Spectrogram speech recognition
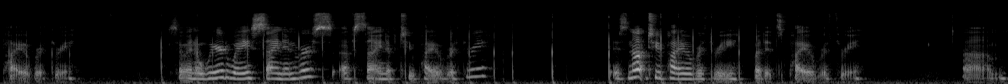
pi over 3. So in a weird way, sine inverse of sine of 2 pi over 3 is not 2 pi over 3, but it's pi over 3. Um,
